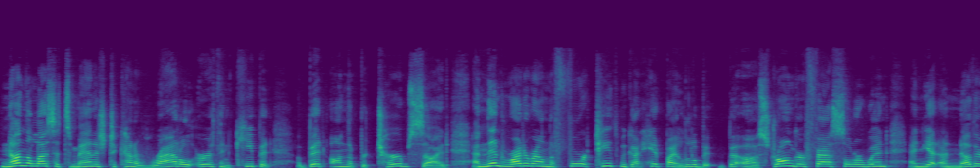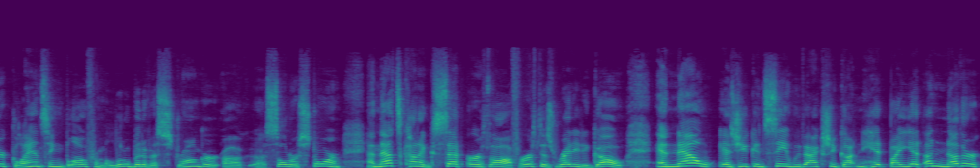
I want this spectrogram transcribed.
Nonetheless, it's managed to kind of rattle Earth and keep it a bit on the perturbed side. And then right around the 14th, we got hit by a little bit uh, stronger fast solar wind and yet another glancing blow from a little bit of a stronger uh, uh solar storm, and that's kind of set Earth off. Earth is ready to go. And now, as you can see, we've actually gotten hit by yet another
